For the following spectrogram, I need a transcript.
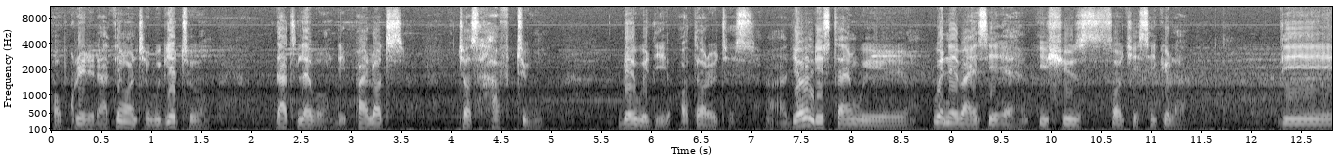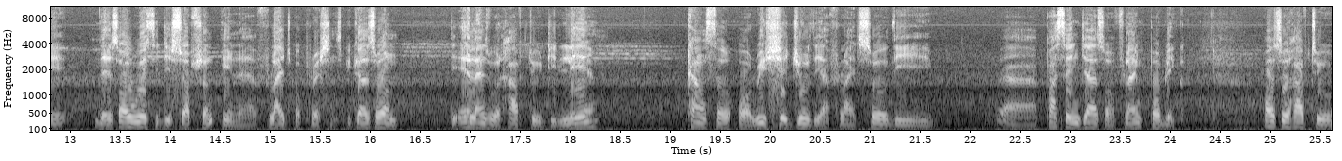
upgraded. I think until we get to that level, the pilots just have to bear with the authorities. Uh, during this time, we, whenever NCA issues such a circular, the there is always a disruption in uh, flight operations because one, the airlines will have to delay, cancel or reschedule their flights. So the uh, passengers or flying public also have to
